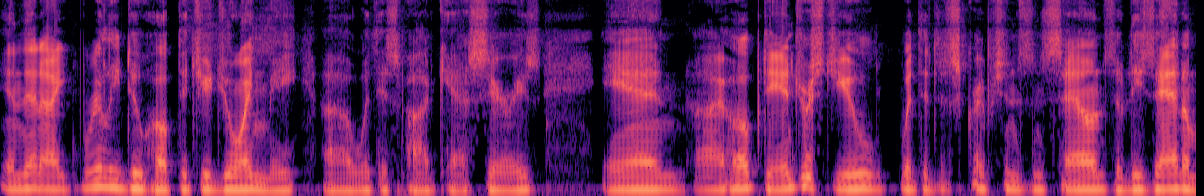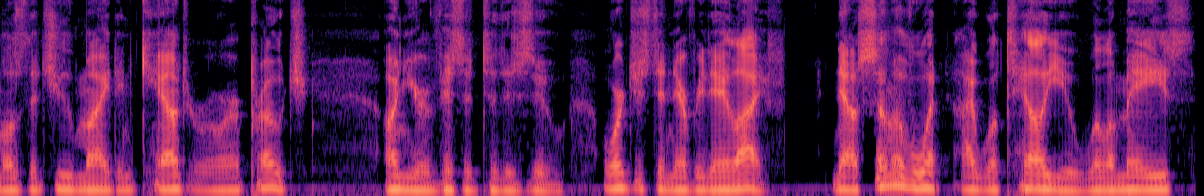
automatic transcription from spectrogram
And then I really do hope that you join me uh, with this podcast series. And I hope to interest you with the descriptions and sounds of these animals that you might encounter or approach on your visit to the zoo or just in everyday life. Now, some of what I will tell you will amaze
